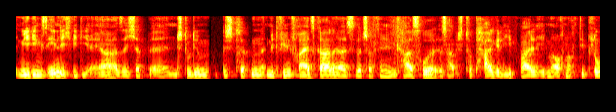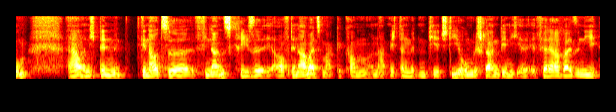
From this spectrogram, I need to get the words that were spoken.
Mir ging es ähnlich wie dir, ja. Also ich habe äh, ein Studium bestritten mit vielen Freiheitsgraden als Wirtschaftsingenieur in Karlsruhe. Das habe ich total geliebt, weil eben auch noch Diplom. Ja, und ich bin genau zur Finanzkrise auf den Arbeitsmarkt gekommen und habe mich dann mit einem PhD rumgeschlagen, den ich äh, fairerweise nie,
